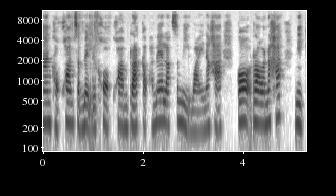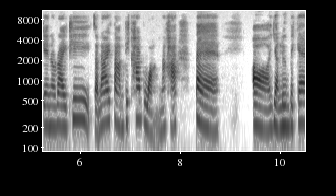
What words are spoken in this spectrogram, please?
งานขอความสำเร็จหรือขอความรักกับพระแม่ลักษมีไว้นะคะ ก็รอนะคะ มีเกณฑ์อะไรที่จะได้ตามที่คาดหวังนะคะ แต่ อย่าลืมไปแก้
